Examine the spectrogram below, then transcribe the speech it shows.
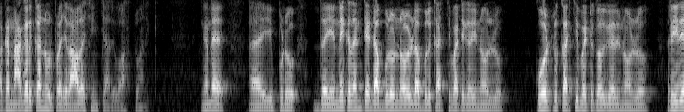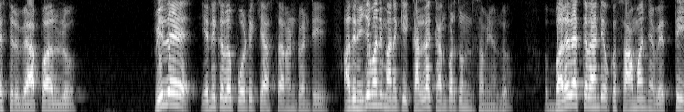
అక్కడ నాగరికర్నూలు ప్రజలు ఆలోచించాలి వాస్తవానికి. ఎందుకంటే ఇప్పుడు ద ఎన్నికలంటే డబ్బులు ఉన్నోళ్ళు డబ్బులు ఖర్చు పెట్టగలిగిన వాళ్ళు కోట్లు ఖర్చు పెట్టుకోగలిగిన వాళ్ళు రియల్ ఎస్టేట్ వ్యాపారులు వీళ్ళే ఎన్నికల్లో పోటీ చేస్తారన్నటువంటి అది నిజమని మనకి కళ్ళకు కనపడుతున్న సమయంలో బరలెక్క లాంటి ఒక సామాన్య వ్యక్తి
